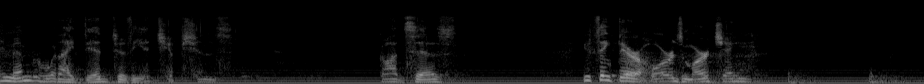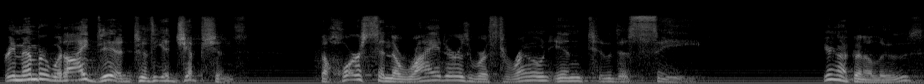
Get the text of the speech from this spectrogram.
Remember what I did to the Egyptians? God says, You think there are hordes marching? Remember what I did to the Egyptians. The horse and the riders were thrown into the sea. You're not going to lose.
